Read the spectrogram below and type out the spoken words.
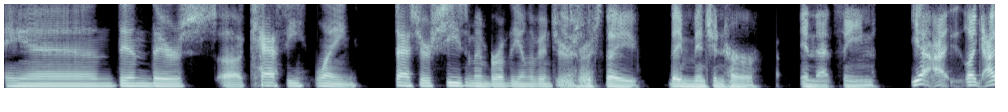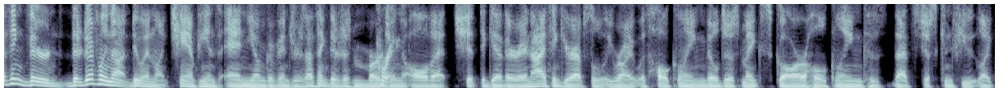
And then there's uh, Cassie Lang, Stature. She's a member of the Young Avengers. Yeah, which they they mention her in that scene. Yeah, I like I think they're they're definitely not doing like champions and young avengers. I think they're just merging Correct. all that shit together. And I think you're absolutely right with Hulkling. They'll just make Skaar Hulkling because that's just confused. Like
